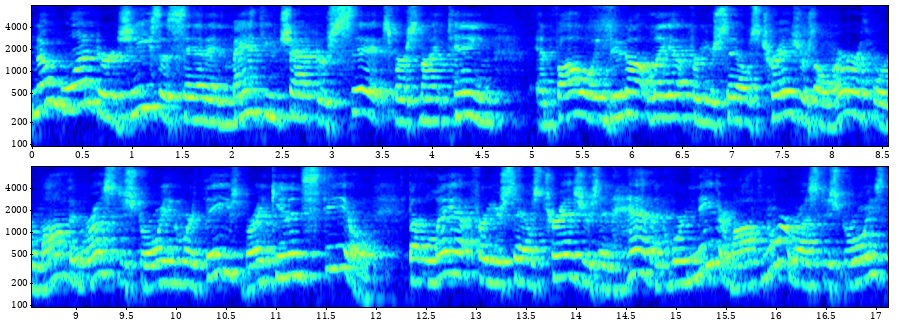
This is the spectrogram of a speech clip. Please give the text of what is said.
No wonder Jesus said in Matthew chapter 6, verse 19 and following, Do not lay up for yourselves treasures on earth where moth and rust destroy and where thieves break in and steal. But lay up for yourselves treasures in heaven where neither moth nor rust destroys,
